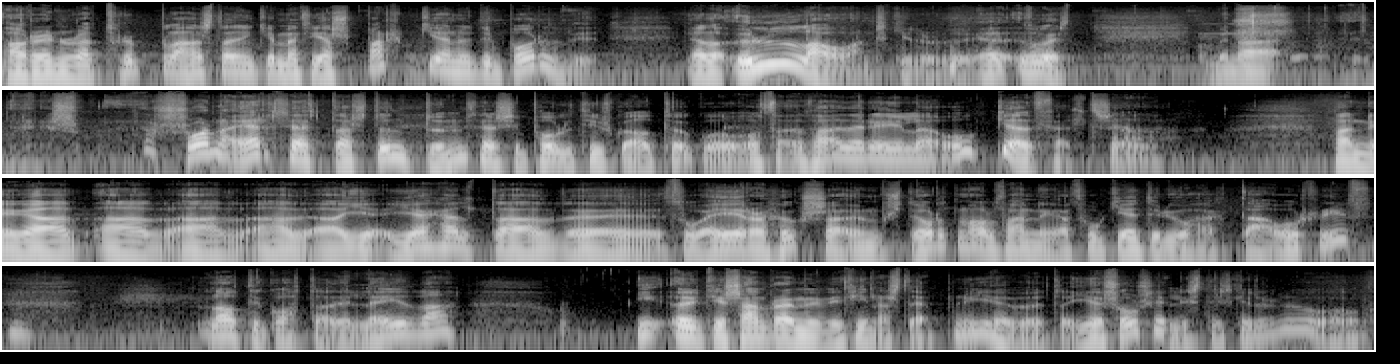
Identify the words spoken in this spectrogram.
þá reynur að trubla anstæðingi með því að sparki hann undir borðið eða ulla á hann, skilur þú, eða, þú veist ég meina svona er þetta stundum þessi pólitísku átök og, og það, það er eiginlega ógeðfelt segðu. Þannig að, að, að, að, ég, held að uh, þú eigir að hugsa um stjórnmál þannig að þú getur jú hægt áhrif, láti gott að þið leiða, í auðvitað samræmi við þína stefnu, ég, auðvitað, ég er sósialisti og,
